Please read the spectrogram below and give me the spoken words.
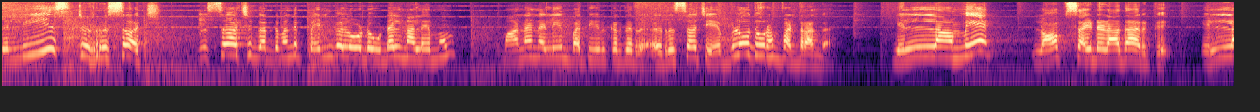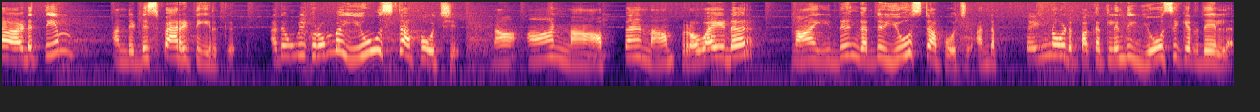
த லீஸ்ட் ரிசர்ச் ரிசர்ச்ங்கிறது வந்து பெண்களோட உடல் நலமும் மனநிலையும் பற்றி இருக்கிறது ரிசர்ச் எவ்வளோ தூரம் பண்ணுறாங்க எல்லாமே லாப் சைடடாக தான் இருக்குது எல்லா இடத்தையும் அந்த டிஸ்பாரிட்டி இருக்குது அது உங்களுக்கு ரொம்ப யூஸ்டாக போச்சு. நான் ஆண் நான் அப்பன் நான் ப்ரொவைடர் நான் இதுங்கிறது யூஸ்டாக போச்சு. அந்த பெண்ணோட பக்கத்துலேருந்து யோசிக்கிறதே இல்லை.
